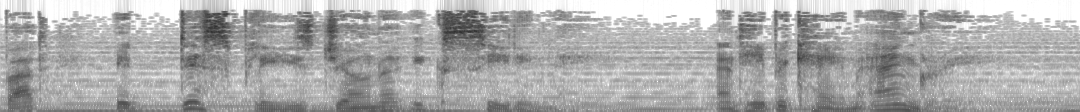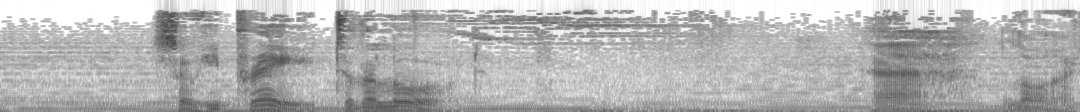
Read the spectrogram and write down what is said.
But it displeased Jonah exceedingly, and he became angry. So he prayed to the Lord. Ah, Lord,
